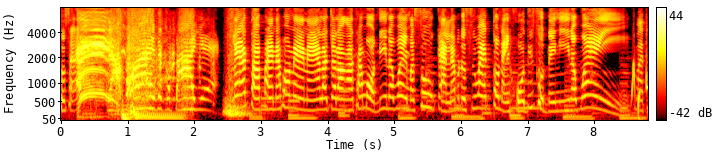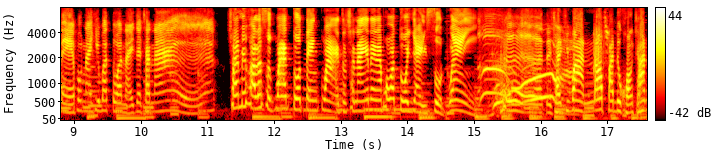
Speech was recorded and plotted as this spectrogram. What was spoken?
สวนสัตว์เอ้ยตายจะก็ตายแย่แล้วต่อไปนะพวกนายนะ เราจะลองเอาทั้งหมดนี่นะเว้ยมาสู้กันแล้วมาดูซิว่าตัวไหนโหดที่สุดในนี้นะเว้ย ว่าแต่พวกนายคิดว่าตัวไหนจะชนะเออฉันมีความรู้สึกว่าตัวแตงกวาอาจจะชนะก็ได้นะเพราะว่าตัวใหญ่สุดเว้ย เออแต่ฉันคิดว่านอกปลาดุกของฉัน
